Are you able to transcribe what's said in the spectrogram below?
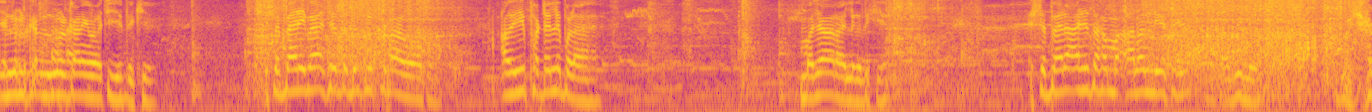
ये लुढ़का लुढ़काने वाला चीज़ देखिए। इससे पहली बार थे तो बिल्कुल फटा हुआ था। अब ये फटेले पड़ा है। मज़ा आ रहा है लोग, देखिए। इससे पहले आए थे तो हम आनंद लिए थे अभी नहीं। मज़ा आ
